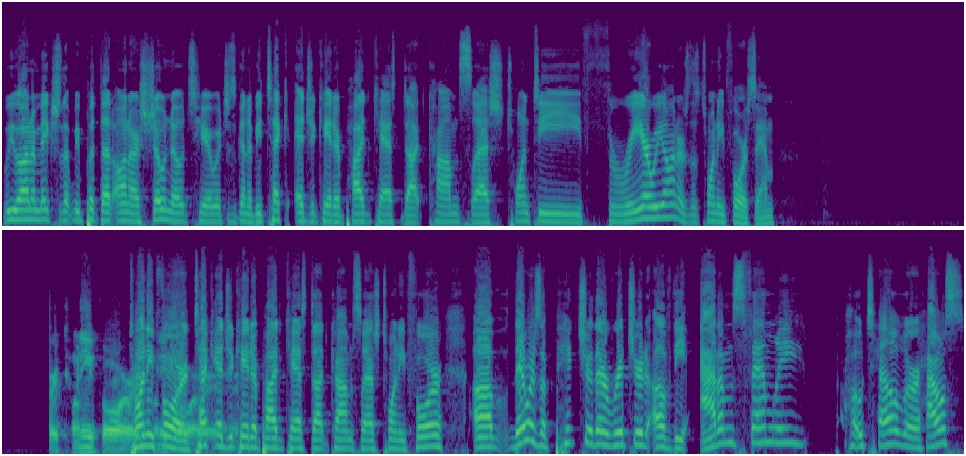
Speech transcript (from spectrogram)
We want to make sure that we put that on our show notes here, which is going to be techeducatorpodcast.com slash 23. Are we on, or is this 24, Sam? Or 24. 24. 24. TechEducatorPodcast.com slash 24. Um, there was a picture there, Richard, of the adams family hotel or house.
